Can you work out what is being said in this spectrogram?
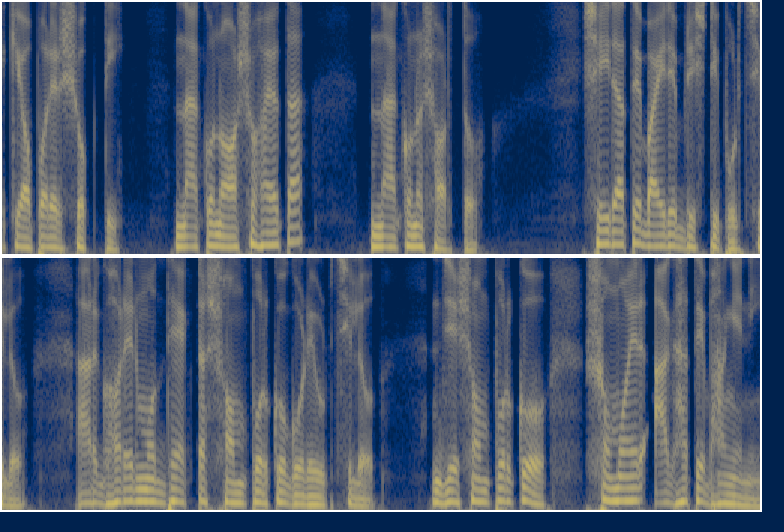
একে অপরের শক্তি, না কোনো অসহায়তা, না কোনো শর্ত। সেই রাতে বাইরে বৃষ্টি পড়ছিল, আর ঘরের মধ্যে একটা সম্পর্ক গড়ে উঠছিল, যে সম্পর্ক সময়ের আঘাতে ভাঙেনি,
